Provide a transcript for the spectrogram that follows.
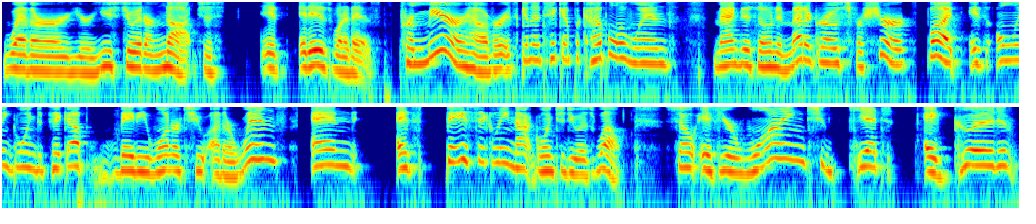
Whether you're used to it or not, just it, it is what it is. Premier, however, it's going to take up a couple of wins, Magnezone and Metagross for sure, but it's only going to pick up maybe one or two other wins, and it's basically not going to do as well. So if you're wanting to get a good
